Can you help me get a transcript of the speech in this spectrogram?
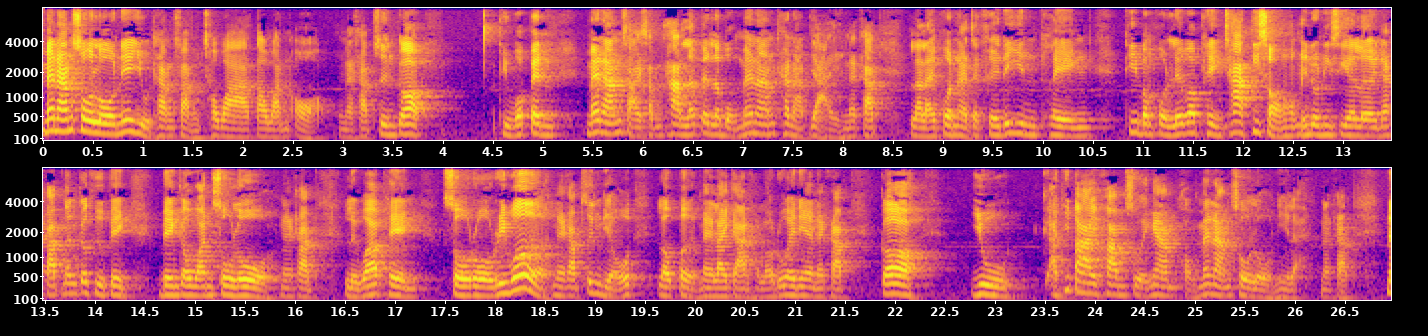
แม่น้ำโซโลเนี่ยอยู่ทางฝั่งชวาตะวันออกนะครับ ซึ่งก็ถือว่าเป็นแม่น้ำสายสำคัญ และเป็นระบบแม่น้ำขนาดใหญ่นะครับ หลายๆคนอาจจะเคยได้ยินเพลงที่บางคนเรียกว่าเพลงชาติที่ 2 ของอินโดนีเซียเลยนะครับ นั่นก็คือเพลงเบงกาวันโซโลนะครับหรือว่าเพลงโซโลริเวอร์นะครับซึ่งเดี๋ยวเราเปิดในรายการของเราด้วยเนี่ยนะครับ ก็อยู่ อธิบายความสวยงามของแม่น้ำโซโลนี่แหละนะครับ ใน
